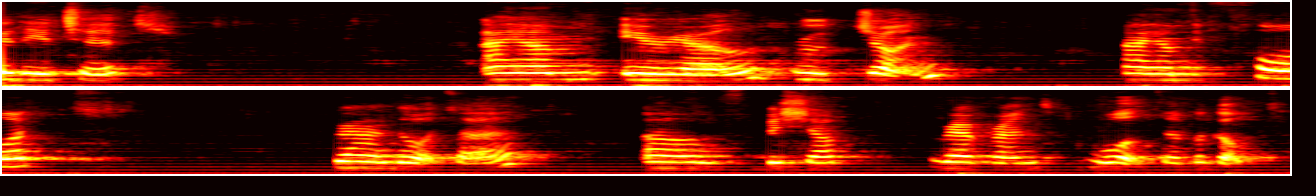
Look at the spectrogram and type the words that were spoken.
Good day, church. I am Ariel Ruth John. I am the fourth granddaughter of Bishop Reverend Walter Bhagoutie.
